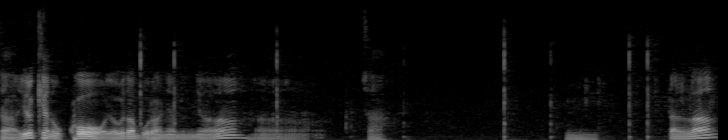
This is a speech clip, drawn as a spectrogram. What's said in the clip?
자, 이렇게 놓고 여기다 뭘 하냐면요. 어, 자, 음, 달러.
